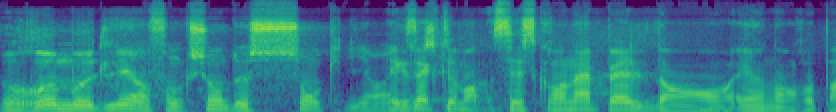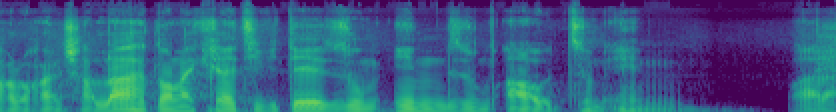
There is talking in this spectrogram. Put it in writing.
remodeler en fonction de son client. Exactement. C'est ce qu'on appelle dans, et on en reparlera Inch'Allah, dans la créativité, zoom in, zoom out, zoom in. Voilà.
